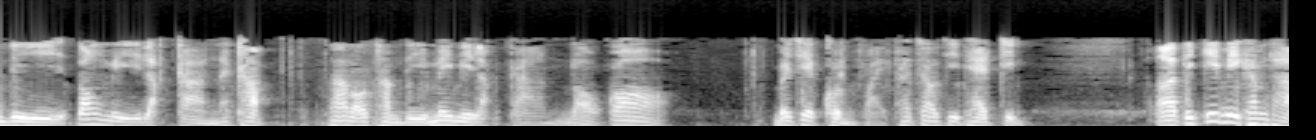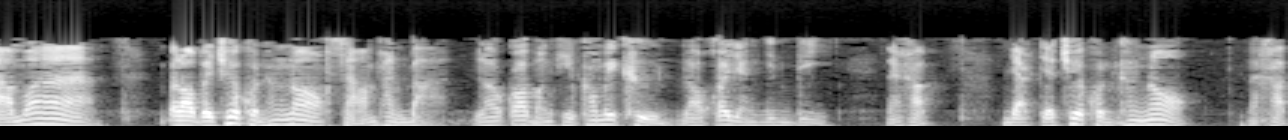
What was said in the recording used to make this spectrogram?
ำดีต้องมีหลักการนะครับ ถ้าเราทำดีไม่มีหลักการ เราก็ไม่ใช่คนฝ่ายพระเจ้าที่แท้จริงติกี้มีคำถามว่าเราไปช่วยคนข้างนอกสามพันบาท แล้วก็บางทีเขาไม่คืน เราก็ยังยินดีนะครับ อยากจะช่วยคนข้างนอกนะครับ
